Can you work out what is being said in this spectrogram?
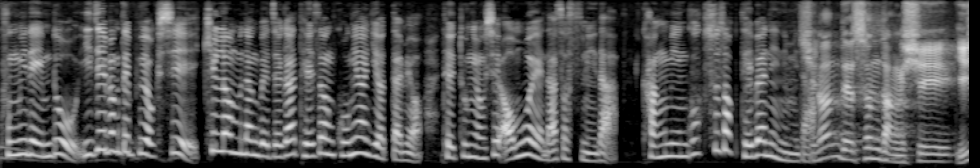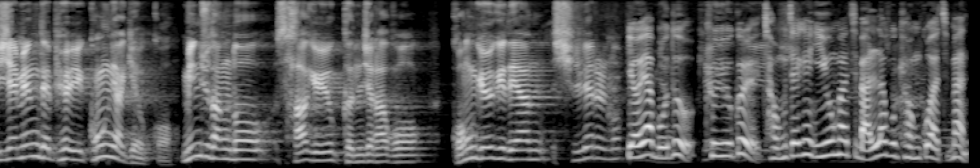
국민의힘도 이재명 대표 역시 킬러 문항 배제가 대선 공약이었다며 대통령실 엄호에 나섰습니다. 강민국 수석 대변인입니다. 지난 대선 당시 이재명 대표의 공약이었고 민주당도 사교육 건전하고 공교육에 대한 신뢰를 높 여야 모두 교육을 정쟁에 이용하지 말라고 경고하지만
